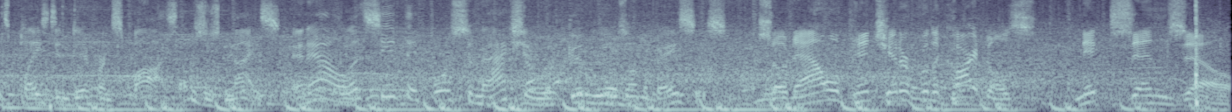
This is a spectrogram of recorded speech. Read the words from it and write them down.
it's placed in different spots. That was just nice. And now let's see if they force some action with good wheels on the bases. So now a pinch hitter for the Cardinals, Nick Senzel.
